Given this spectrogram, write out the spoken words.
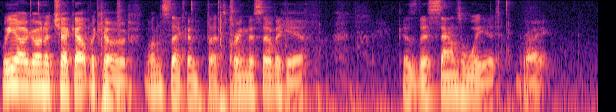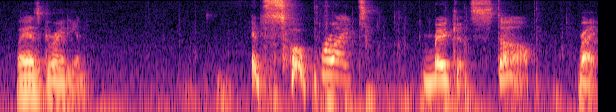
we are going to check out the code. One second. Let's bring this over here. Because this sounds weird. Right. Where's gradient? It's so bright. Make it stop. Right.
